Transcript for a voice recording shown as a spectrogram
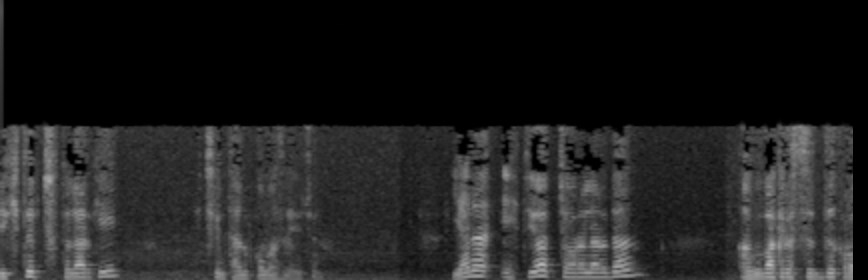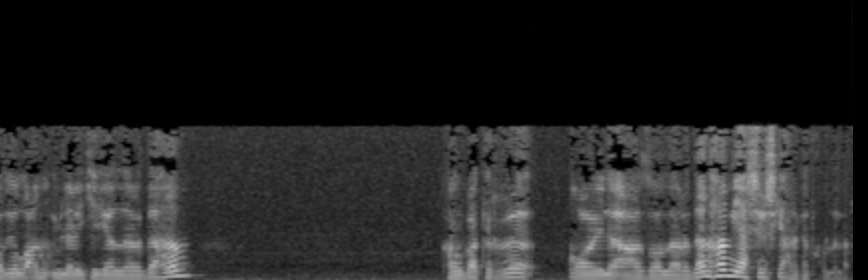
bekitib chiqdilarki hech kim tanib qolmasligi uchun. Yana ehtiyot choralaridan abu bakr siddiq roziyallohu anhu uylariga kelganlarida ham abu bakrni oila a'zolaridan ham yashirishga harakat qildilar.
